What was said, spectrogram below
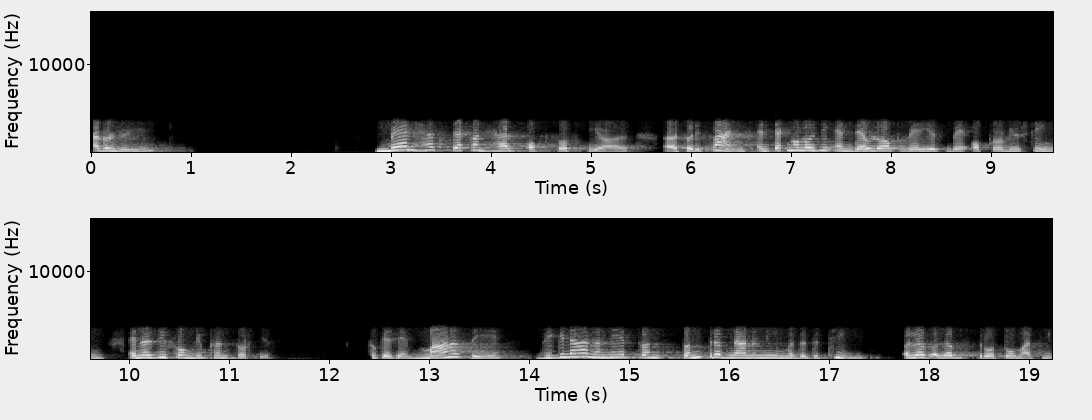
આગળ જોઈએ. Man has taken help of social, uh, sorry, science and technology and developed various way of producing energy from different sources. શું કે છે માણસે વિજ્ઞાન અને તંત્ર જ્ઞાનની મદદથી અલગ અલગ સ્ત્રોતોમાંથી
